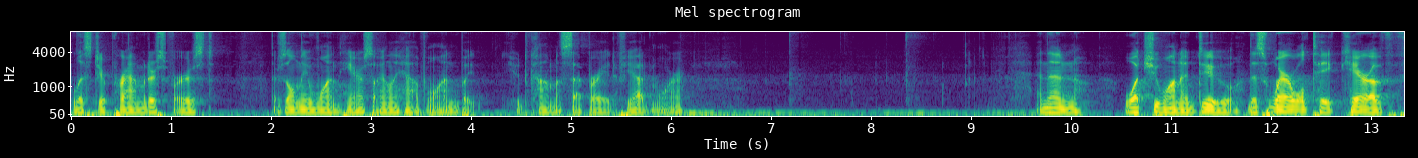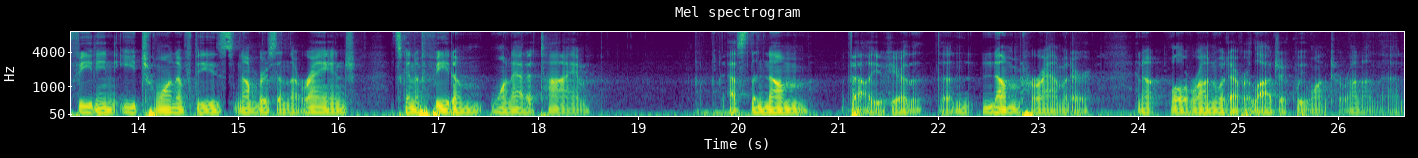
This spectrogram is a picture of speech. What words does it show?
list your parameters first. There's only one here, so I only have one, but you'd comma separate if you had more. And then what you want to do. This where will take care of feeding each one of these numbers in the range. It's going to feed them one at a time as the num value here, the, the num parameter, and it will run whatever logic we want to run on that.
